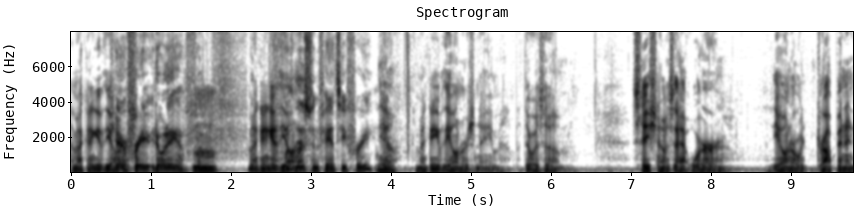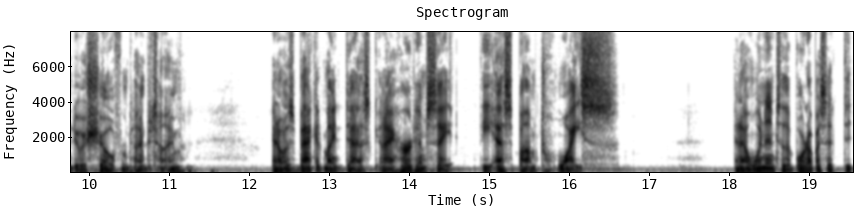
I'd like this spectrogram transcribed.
I'm not going to give the owners. Carefree. You don't want to mm-hmm. get I'm not going to give the owners. footloose and fancy free. Yeah. I'm not going to give the owner's name, but there was a um, station I was at where the owner would drop in and do a show from time to time. And I was back at my desk and I heard him say the S bomb twice. And I went into the board up. I said, "Did,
